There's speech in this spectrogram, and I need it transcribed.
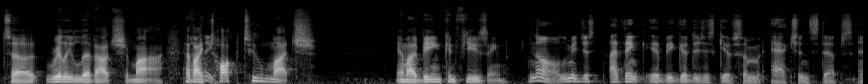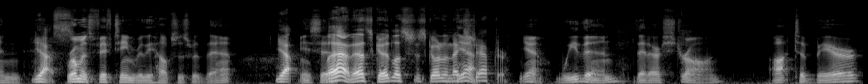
to really live out Shema. Have I, think- talked too much? Am I being confusing? No, let me just. I think it'd be good to just give some action steps, and Yes. Romans 15 really helps us with that. Yeah. He said- yeah, that's good. Let's just go to the next yeah. chapter. Yeah. We then that are strong ought to bear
